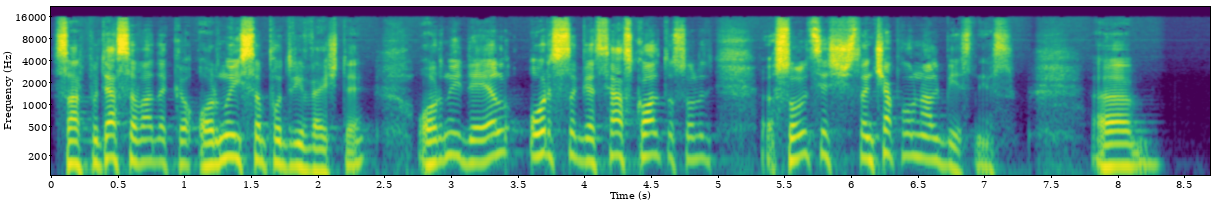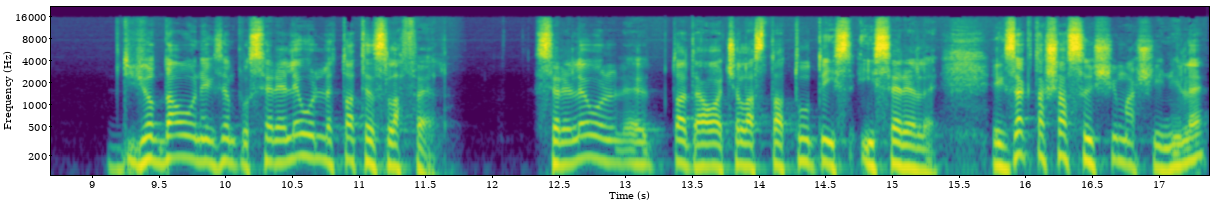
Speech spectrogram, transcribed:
S-ar putea să vadă că ori nu-i se potrivește, ori nu-i de el, ori să găsească o altă solu- soluție și să înceapă un alt business. Uh, eu dau un exemplu. SRL-urile toate sunt la fel. SRL-urile toate au același statut, ISRL. Exact așa sunt și mașinile.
